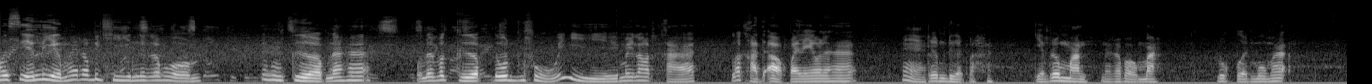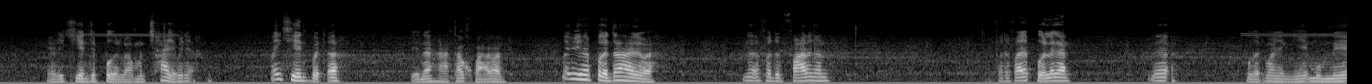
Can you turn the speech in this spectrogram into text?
ไปเสียเหลี่ยมให้รับบี้คีนนะครับผมเกือบนะฮะผมเลยว่าเกือบโดนโอ้โหไม่รอดขาแล้วขาจะออกไปแล้วนะฮะแหมเริ่มเดือดว่ะเกมเริ่มมันนะครับผมมาลูกเปิดมุมฮะเดี๋ยวที่เคียนจะเปิดแล้วมันใช่ไหมเนี่ย ไม่เคนเปิดเออเดี๋ยวนะหาเท้าขวาก่อน ไม่มีใครเปิดได้เลยวะเนี่ยฟันเดอร์ฟ้าแล้วกันฟันเดอร์ฟ้าเปิดแล้วกันเนี่ยเปิดมาอย่างนี้มุมนี้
